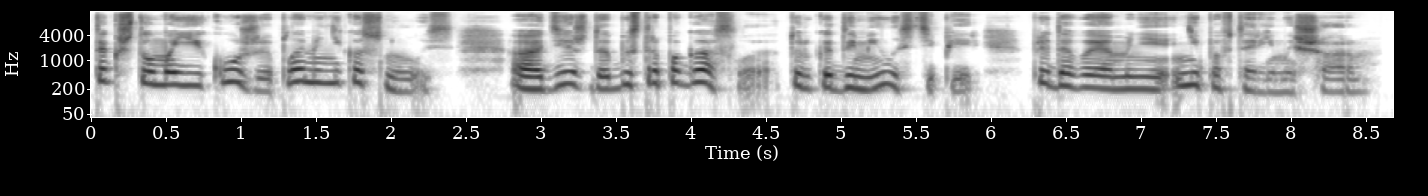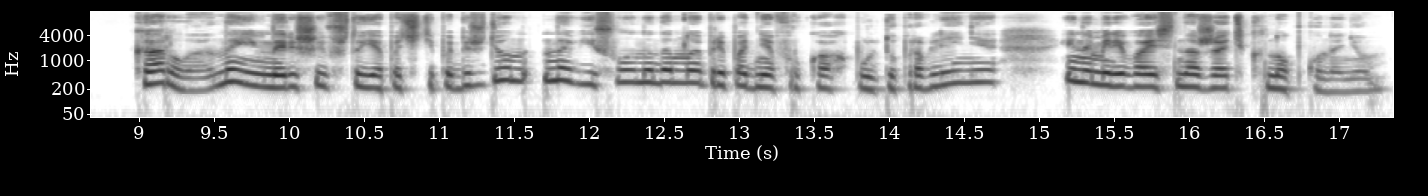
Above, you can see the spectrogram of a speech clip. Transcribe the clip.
Так что моей кожи пламя не коснулось, а одежда быстро погасла, только дымилась теперь, придавая мне неповторимый шарм. Карла, наивно решив, что я почти побежден, нависла надо мной, приподняв в руках пульт управления и намереваясь нажать кнопку на нем.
